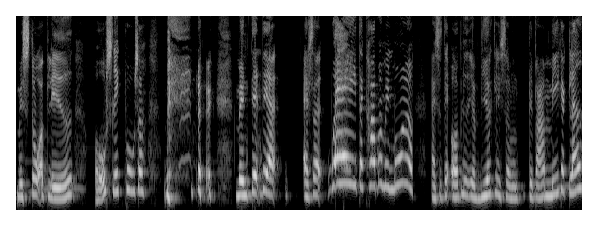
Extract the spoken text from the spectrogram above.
med stor glæde og slikposer. men den der, altså, way, der kommer min mor. Altså det oplevede jeg virkelig, så hun blev bare mega glad.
